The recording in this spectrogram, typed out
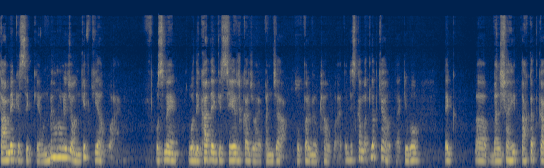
तांबे के सिक्के, उनमें उन्होंने जो अंकित किया हुआ है, उसमें वो दिखाते कि शेर का जो है पंजा ऊपर में उठा हुआ है। तो जिसका मतलब क्या होता है कि वो एक बलशाही ताकत का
